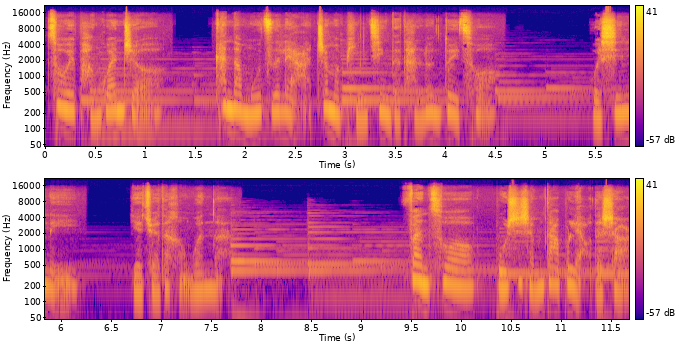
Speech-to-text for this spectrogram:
作为旁观者，看到母子俩这么平静的谈论对错，我心里也觉得很温暖。犯错不是什么大不了的事儿，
